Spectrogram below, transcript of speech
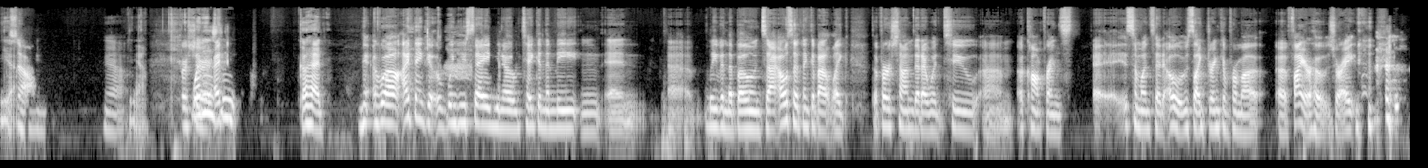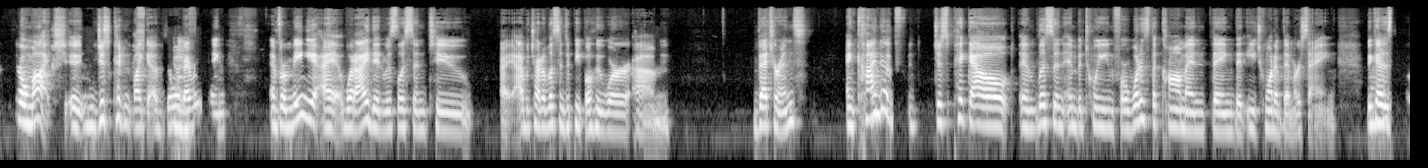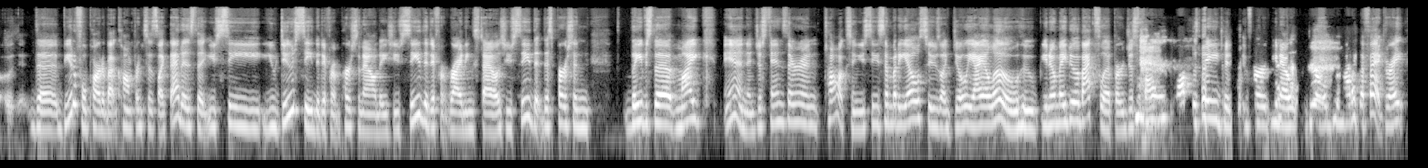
Yeah. So Yeah. Yeah. For sure. What is I the? Go ahead. Well, I think when you say, you know, taking the meat and and uh, leaving the bones, I also think about like the first time that I went to um, a conference. Uh, someone said, "Oh, it was like drinking from a, a fire hose, right?" so much, it, you just couldn't like absorb Mm. everything. And for me, I, what I did was listen to. I, I would try to listen to people who were um, veterans and kind of just pick out and listen in between for what is the common thing that each one of them are saying. Because uh, the beautiful part about conferences like that is that you see you do see the different personalities you see the different writing styles you see that this person leaves the mic in and just stands there and talks and you see somebody else who's like joey ilo who you know may do a backflip or just fall off the stage for you know dramatic effect right?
